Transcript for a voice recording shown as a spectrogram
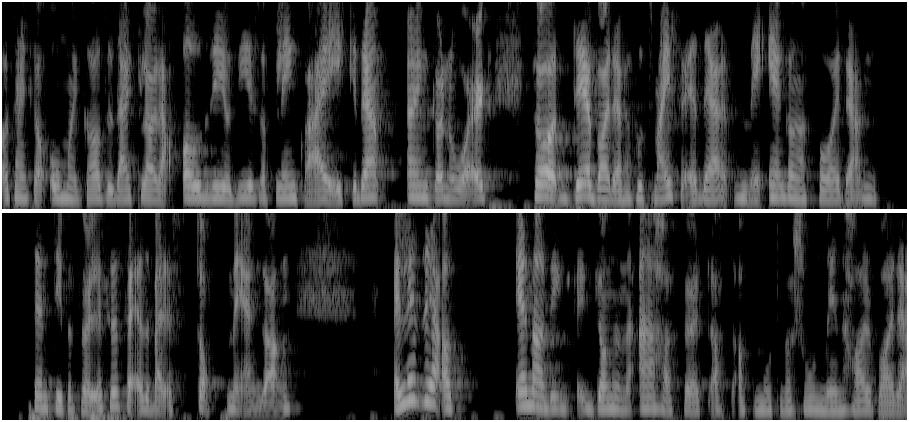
og tenker oh my god, det der klarer jeg aldri, og de er så flinke, og jeg er ikke det, ain't gonna work. Så det er bare hos meg så er det med en gang jeg får um, den type følelse, så er det bare stopp med en gang. Eller det at en av de gangene jeg har følt at, at motivasjonen min har bare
